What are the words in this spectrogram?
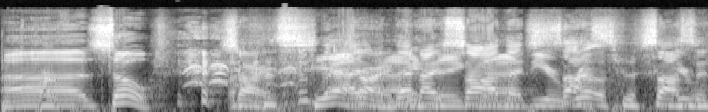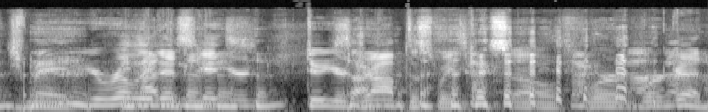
Uh, so sorry. Yeah, sorry. Then I saw that you saus- really sausage made. you really didn't get your do your job this week, so we're we're good.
